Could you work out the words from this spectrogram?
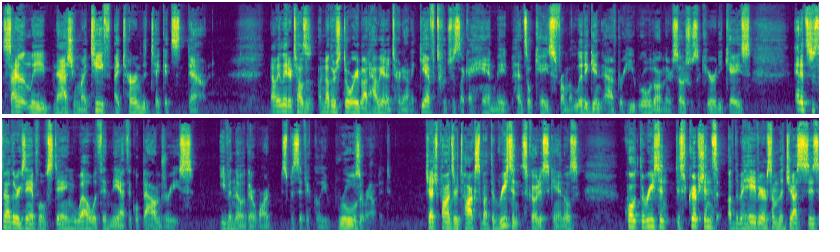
Silently gnashing my teeth, I turned the tickets down. Now, he later tells another story about how he had to turn down a gift, which was like a handmade pencil case from a litigant after he ruled on their Social Security case. And it's just another example of staying well within the ethical boundaries, even though there weren't specifically rules around it. Judge Ponsor talks about the recent SCOTUS scandals. Quote, the recent descriptions of the behavior of some of the justices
